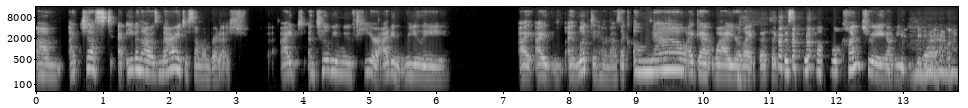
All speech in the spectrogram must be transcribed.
Um, I just, even though I was married to someone British, I until we moved here, I didn't really I, I I looked at him and I was like, oh, now I get why you're like this. Like this, is the whole country of you here.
